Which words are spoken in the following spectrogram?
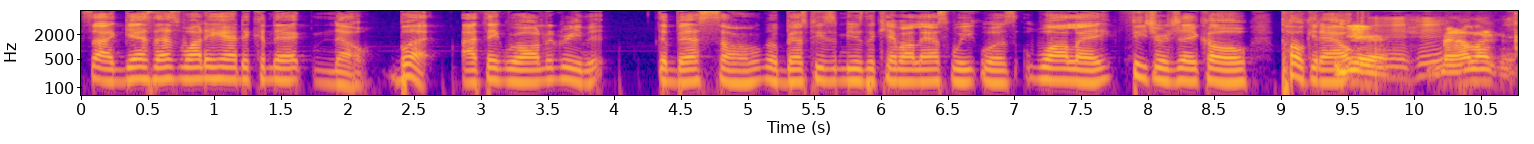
So I guess that's why they had to connect. No, but I think we're all in agreement. The best song, the best piece of music that came out last week was Wale featuring J Cole. Poke it out. Yeah, Mhm. man, I like it.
